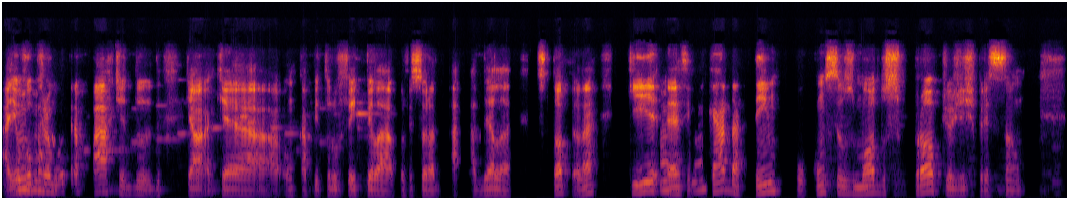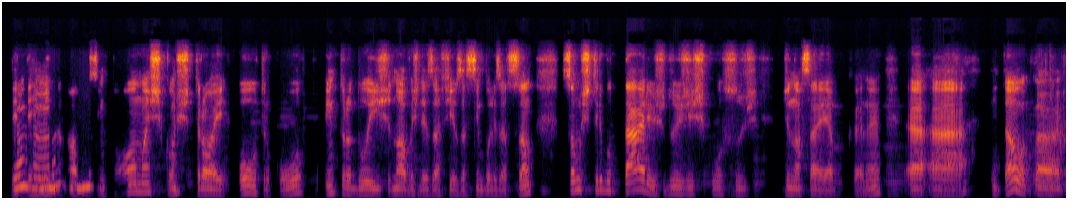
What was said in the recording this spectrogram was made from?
Aí eu uhum. vou para outra parte do, do que, é, que, é, um capítulo feito pela professora Adela Stoppel, né? Que uhum. é assim, cada tempo com seus modos próprios de expressão determina uhum. novos sintomas, constrói outro corpo, introduz novos desafios à simbolização. Somos tributários dos discursos de nossa época, né? Ah, ah, então, ah,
